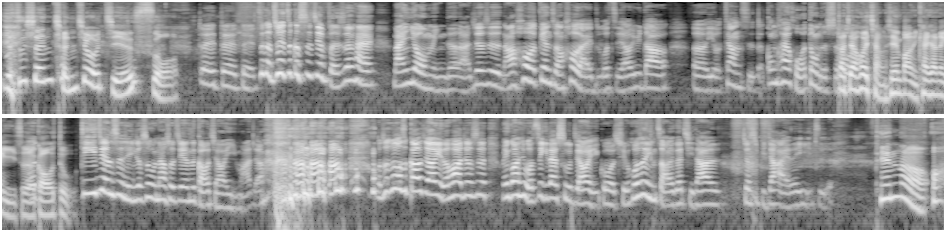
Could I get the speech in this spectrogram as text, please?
人生成就解锁。对对对，这个所以这个事件本身还蛮有名的啦，就是然后后变成后来我只要遇到呃有这样子的公开活动的时候，大家会抢先帮你看一下那个椅子的高度。第一件事情就是问他说今天是高脚椅吗？这样，我说如果是高脚椅的话，就是没关系，我自己带塑胶椅过去，或是你找一个其他就是比较矮的椅子。天哪，哦！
